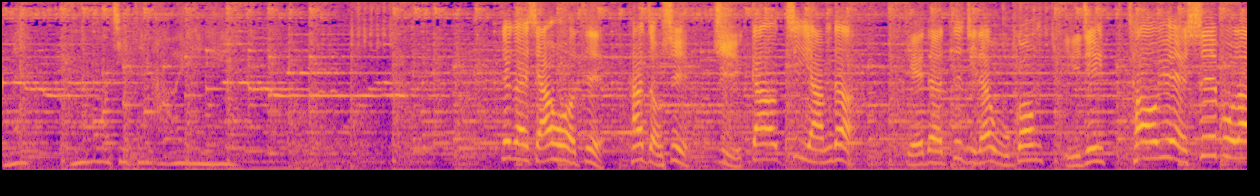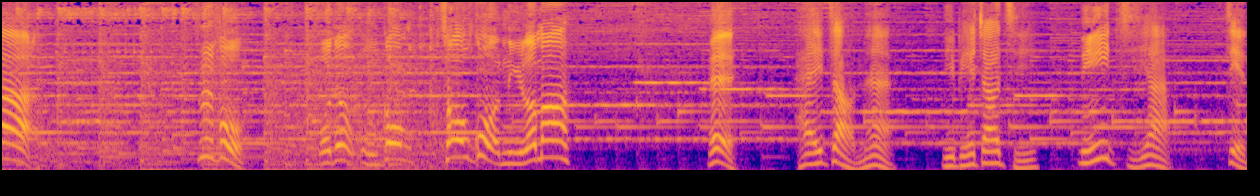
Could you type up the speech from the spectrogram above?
你们你们默契真好哎！这个小伙子他总是趾高气扬的，觉得自己的武功已经超越师傅了。师傅，我的武功超过你了吗？哎，还早呢，你别着急，你一急啊。简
